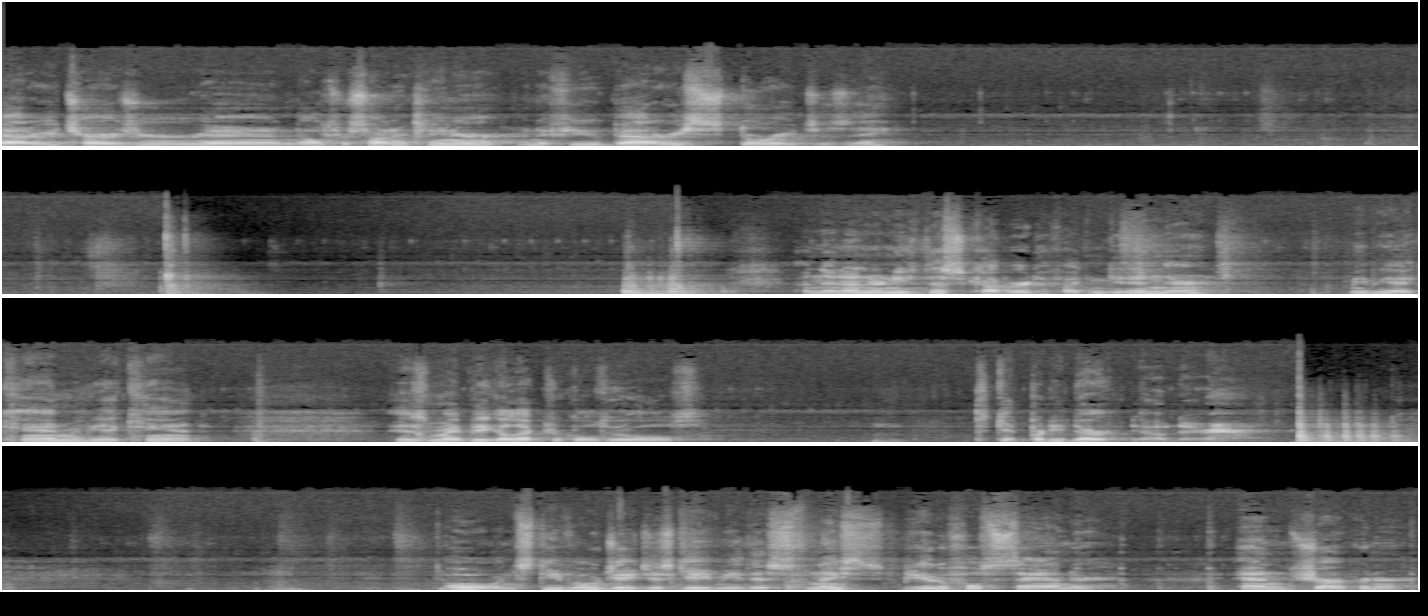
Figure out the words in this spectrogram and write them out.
battery charger and ultrasonic cleaner, and a few battery storages, eh? And then underneath this cupboard, if I can get in there, maybe I can, maybe I can't, is my big electrical tools. It's get pretty dark down there. Oh, and Steve OJ just gave me this nice, beautiful sander and sharpener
